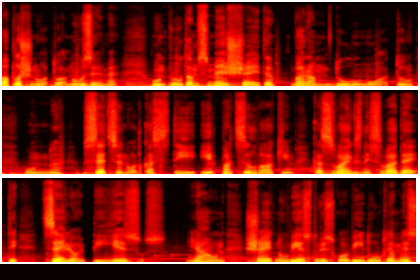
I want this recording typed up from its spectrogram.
paplašinot to nozīmē. Un, protams, mēs šeit varam dūmot un secinot, kas tī ir par cilvēkiem, kas zvaigznis vadēti ceļoja pie Jēzus. Ja, un šeit nu viesturisko vidūkļa mēs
